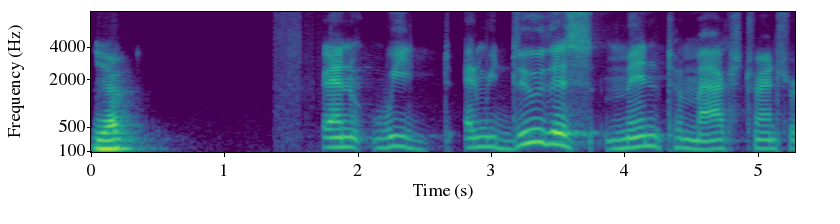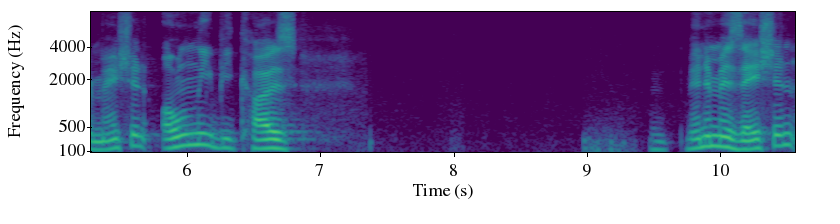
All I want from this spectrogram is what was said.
Yep. And we and we do this min to max transformation only because minimization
